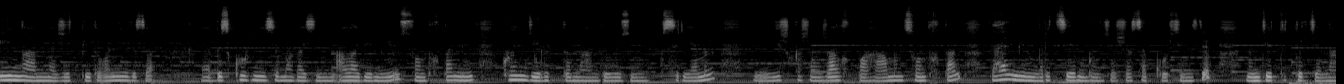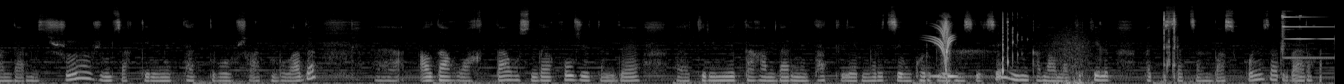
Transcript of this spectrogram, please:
Үй нанына жетпейді ғой негізі. Біз көбінесе магазиннен ала бермейміз сондықтан мен күнделікті нанды өзім пісіремін ешқашан жалықпағанмын. Сондықтан дәл менің рецептім бойынша жасап көрсеңіздер міндетті түрде нандарыңыз жұмсақ керемет тәтті болып шығатын болады. Алдағы уақытта осындай қолжетімді керемет тағамдар мен тәттілердің рецептін көргіңіз келсе менің каналыма тіркеліп подписацияны басып қойыңыздар. Бәрі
